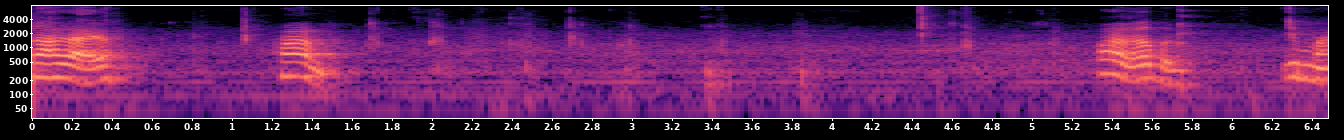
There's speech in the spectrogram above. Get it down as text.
อืมเงาไหลห้ามพ่อแล้วเป็นยิ้มมา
